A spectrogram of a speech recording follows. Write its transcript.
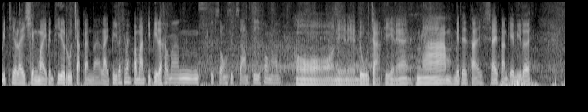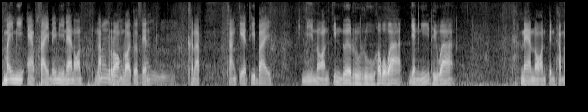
วิทยาลัยเชียงใหม่เป็นที่รู้จักกันมาหลายปีแล้วใช่ไหมประมาณกี่ปีแล้วคปรับระมาณ 12 13 ปีเข้ามาแล้ว อ๋อ นี่นี่ดูจากที่เห็นนะงามไม่ได้ใช้สารเคมีเลย ไม่มีแอบใส่ไม่มีแน่นอน รับรองร้อยเปอร์เซ็นต์ไม่มีครับ สังเกตที่ใบมีหนอนกินด้วยรูๆเขาบอกว่าอย่างนี้ถือว่าแน่นอนเป็นธรรม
